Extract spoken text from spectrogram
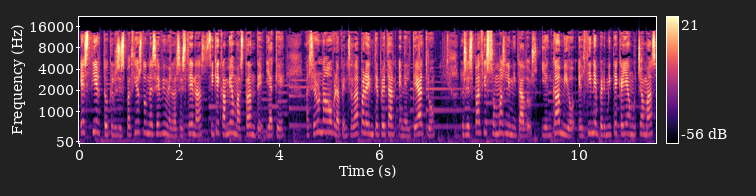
es cierto que los espacios donde se viven las escenas sí que cambian bastante, ya que, al ser una obra pensada para interpretar en el teatro, los espacios son más limitados y en cambio el cine permite que haya mucha más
